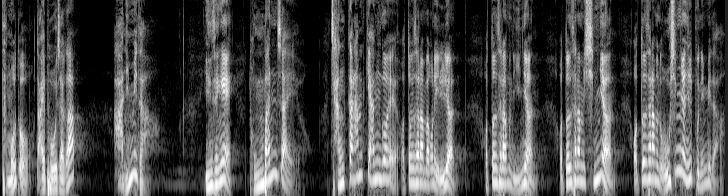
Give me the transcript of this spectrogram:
부모도 나의 보호자가 아닙니다. 인생의 동반자예요. 잠깐 함께 한 거예요. 어떤 사람하고는 1년, 어떤 사람은 2년, 어떤 사람은 10년, 어떤 사람은 50년일 뿐입니다.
